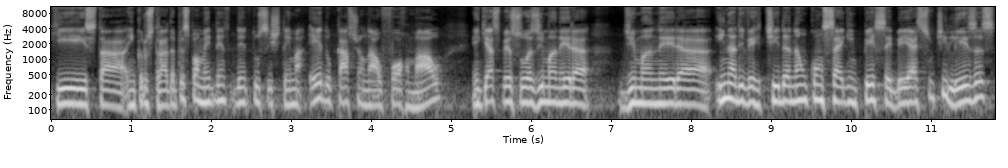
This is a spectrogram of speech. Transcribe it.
que está incrustada principalmente dentro, dentro do sistema educacional formal, em que as pessoas de maneira de maneira inadvertida não conseguem perceber as sutilezas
